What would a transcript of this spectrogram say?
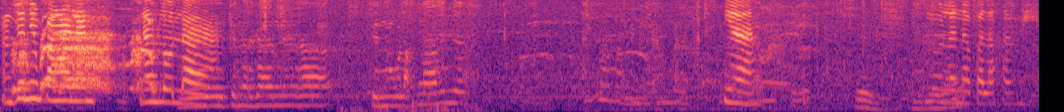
Andyan yung pangalan ng lola. Kinargaan niya sa tinulak namin niya. Yeah. Lola na pala kami.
